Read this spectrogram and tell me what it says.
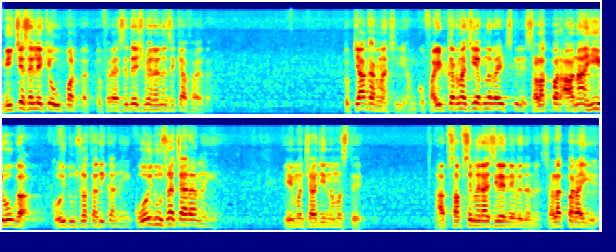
नीचे से लेके ऊपर तक तो फिर ऐसे देश में रहने से क्या फ़ायदा? तो क्या करना चाहिए? हमको फाइट करना चाहिए अपने राइट्स के लिए। सड़क पर आना ही होगा। कोई दूसरा तरीका नहीं, कोई दूसरा चारा नहीं है। हेमंत शाह जी, नमस्ते। आप सबसे मेरा इसलिए निवेदन है, सड़क पर आइए।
